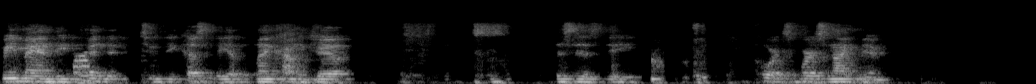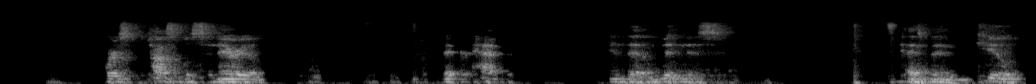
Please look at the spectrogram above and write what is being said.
remand the defendant to the custody of the Wayne County Jail. This is the court's worst nightmare, worst possible scenario that could happen, in that a witness has been killed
